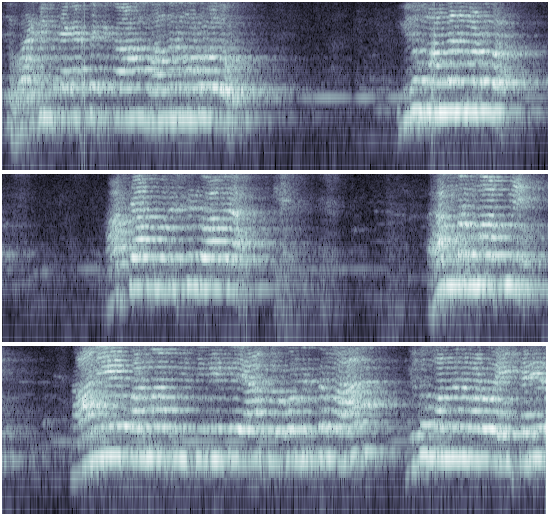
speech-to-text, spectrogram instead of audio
ಇದು ಹೊರಗಿನ ಜಗತ್ತಕ್ಕೆ ಕಾಣು ಮಂದನ ಮಾಡುವುದು. ಇದು ಮಂದನ ಮಾಡುವ. ಆಧ್ಯಾತ್ಮ ದೃಷ್ಟಿಯಿಂದ ಆದ್ರೆ ಅಹಂ ಬ್ರಹ್ಮಾತ್ಮಿ. ನಾನೇ ಪರಮಾತ್ಮ ಇದ್ದೀನಿ ಅಂತ ಯಾರು ತಿಳ್ಕೊಂಡಿರ್ತಾರಲ್ಲ? ಇದು ಮಂದನ ಮಾಡುವ ಈ ಶರೀರ.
